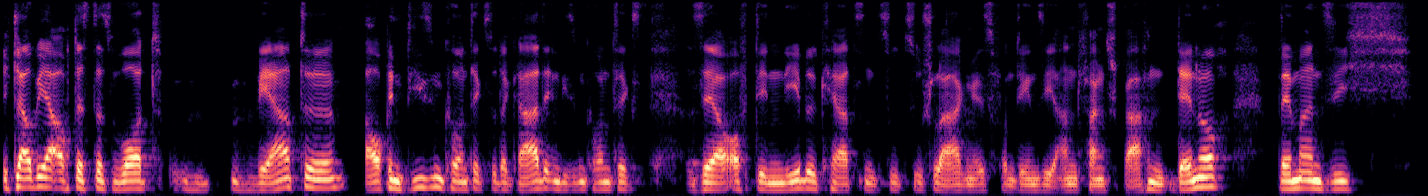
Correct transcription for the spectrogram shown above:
Ich glaube ja auch, dass das Wort Werte auch in diesem Kontext oder gerade in diesem Kontext sehr oft den Nebelkerzen zuzuschlagen ist, von denen Sie anfangs sprachen. Dennoch, wenn man sich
